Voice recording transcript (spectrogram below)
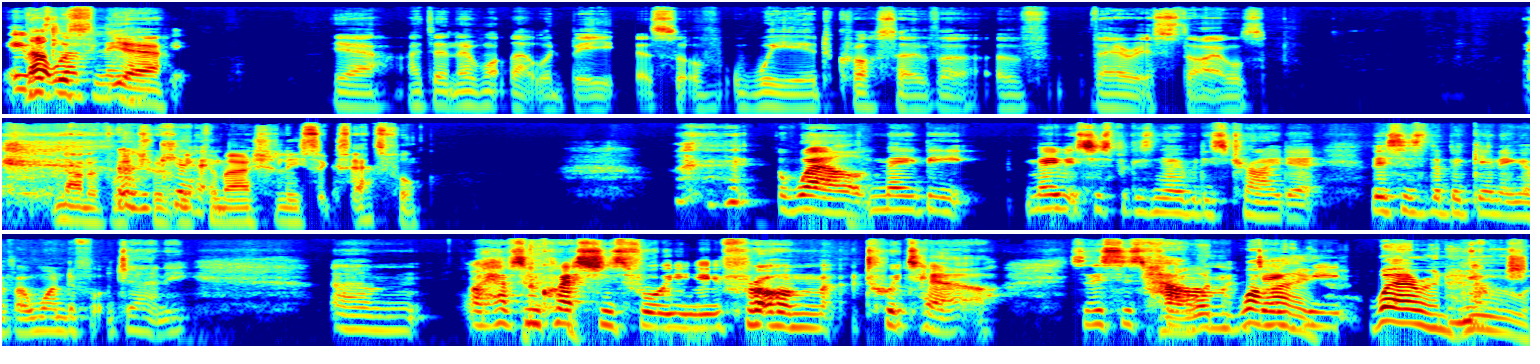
it that was, was- lovely. yeah. yeah, I don't know what that would be. A sort of weird crossover of various styles, none of which would be commercially successful. well, maybe maybe it's just because nobody's tried it. This is the beginning of a wonderful journey. Um, I have some questions for you from Twitter. So this is How and why? Daisy. Where and who?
